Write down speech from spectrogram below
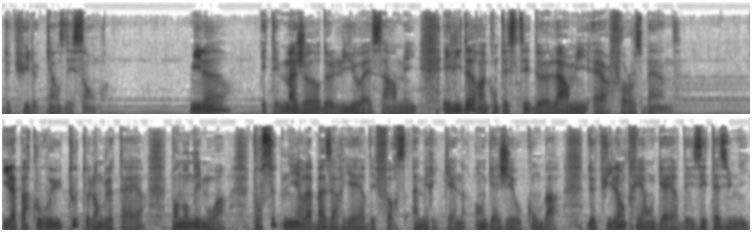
depuis le 15 décembre. Miller était major de l'US Army et leader incontesté de l'Army Air Force Band. Il a parcouru toute l'Angleterre pendant des mois pour soutenir la base arrière des forces américaines engagées au combat depuis l'entrée en guerre des États-Unis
